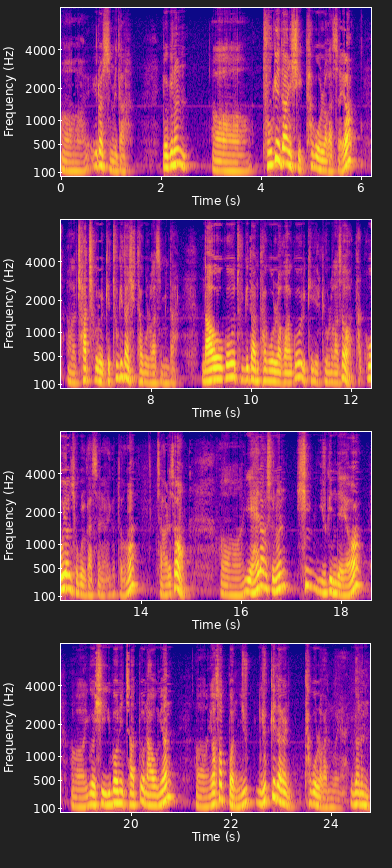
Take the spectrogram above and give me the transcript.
어, 이렇습니다. 여기는 어, 두 계단씩 타고 올라갔어요. 어, 좌측으로 이렇게 두 계단씩 타고 올라갔습니다. 나오고 두 계단 타고 올라가고 이렇게 이렇게 올라가서 5연속을 갔어요. 이것도. 자, 그래서 어, 이 해당 수는 16인데요. 어, 이것이 이번 2차 또 나오면 어, 6번 6, 6계단을 타고 올라가는 거예요. 이거는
